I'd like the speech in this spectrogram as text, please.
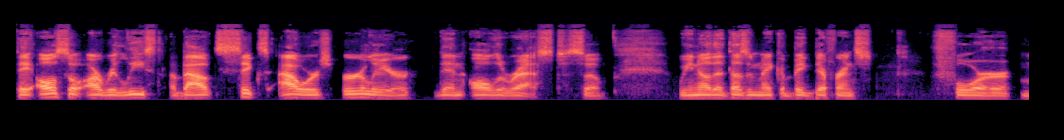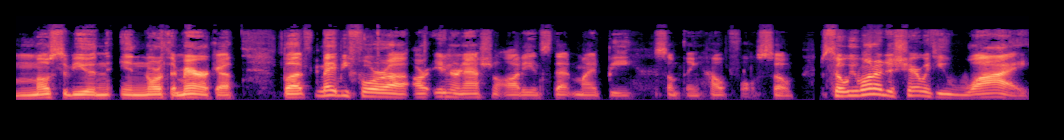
They also are released about six hours earlier than all the rest. So we know that doesn't make a big difference for most of you in, in North America, but maybe for uh, our international audience, that might be something helpful. So, so we wanted to share with you why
